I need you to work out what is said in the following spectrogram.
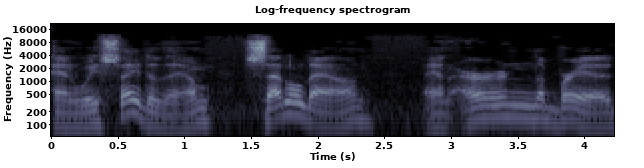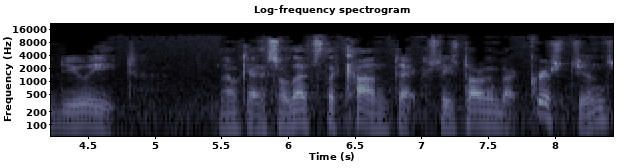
and we say to them, Settle down and earn the bread you eat. Okay, so that's the context. He's talking about Christians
